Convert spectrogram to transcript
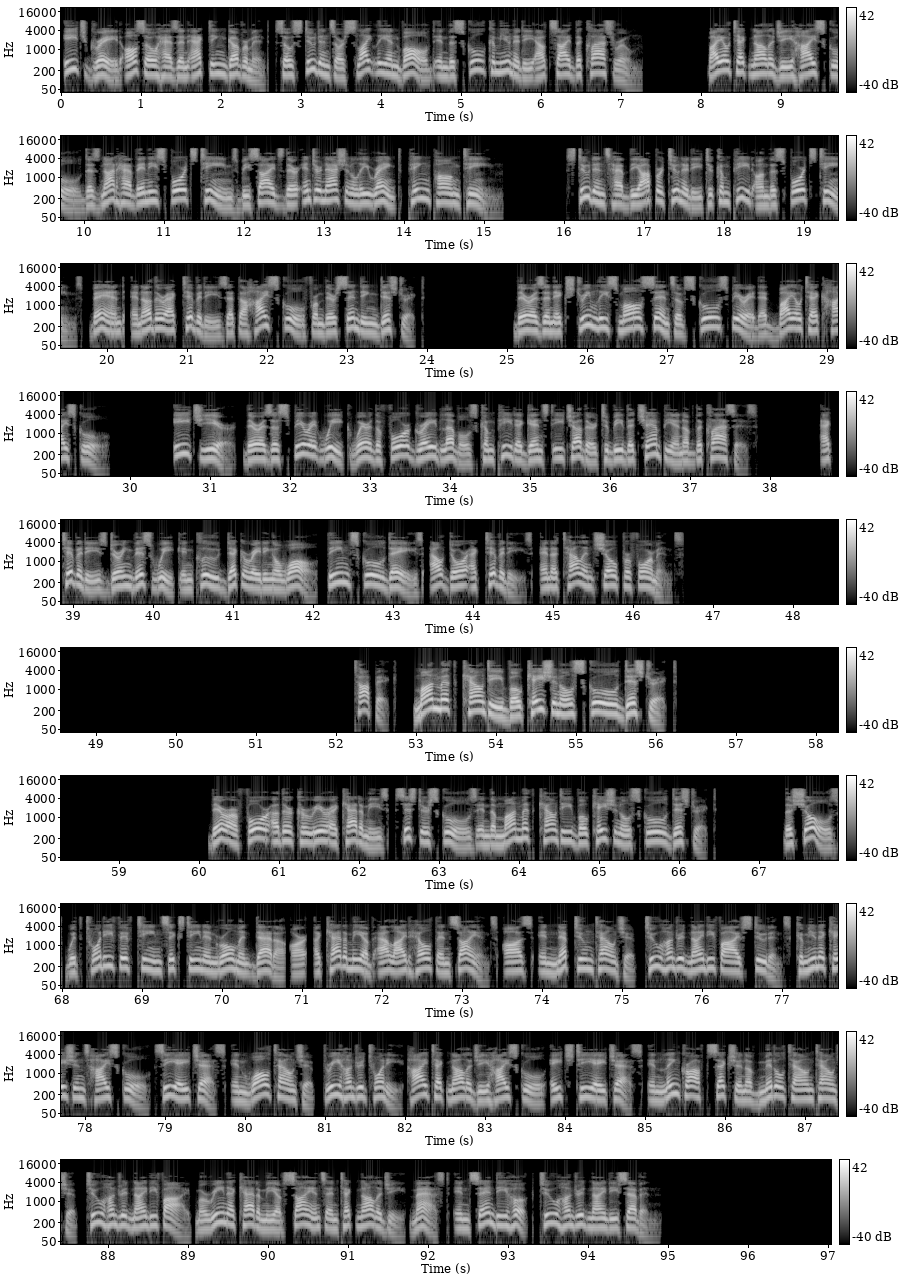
Each grade also has an acting government, so students are slightly involved in the school community outside the classroom. Biotechnology High School does not have any sports teams besides their internationally ranked ping pong team. Students have the opportunity to compete on the sports teams, band, and other activities at the high school from their sending district. There is an extremely small sense of school spirit at Biotech High School. Each year, there is a Spirit Week where the four grade levels compete against each other to be the champion of the classes. Activities during this week include decorating a wall, themed school days, outdoor activities, and a talent show performance. Topic: Monmouth County Vocational School District. There are four other career academies, sister schools in the Monmouth County Vocational School District. The Shoals with 2015-16 enrollment data are Academy of Allied Health and Science (AUS) in Neptune Township, 295 students; Communications High School (CHS) in Wall Township, 320; High Technology High School (HTHS) in Lincroft section of Middletown Township, 295; Marine Academy of Science and Technology (MAST) in Sandy Hook, 297.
